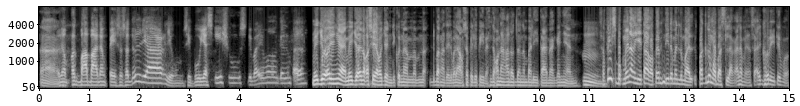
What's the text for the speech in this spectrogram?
Ah, ng pagbaba ng peso sa dolyar, yung sibuyas issues, di ba? Yung mga ganun pa. medyo ayun nga, medyo ano kasi ako diyan, hindi ko na, na 'di ba nga dahil wala ako sa Pilipinas, hindi ako nakanood na ng balita na ganyan. Mm. Sa Facebook may nakikita ako pero hindi naman lumal pag lumabas lang, alam mo yan, sa algorithm mo.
